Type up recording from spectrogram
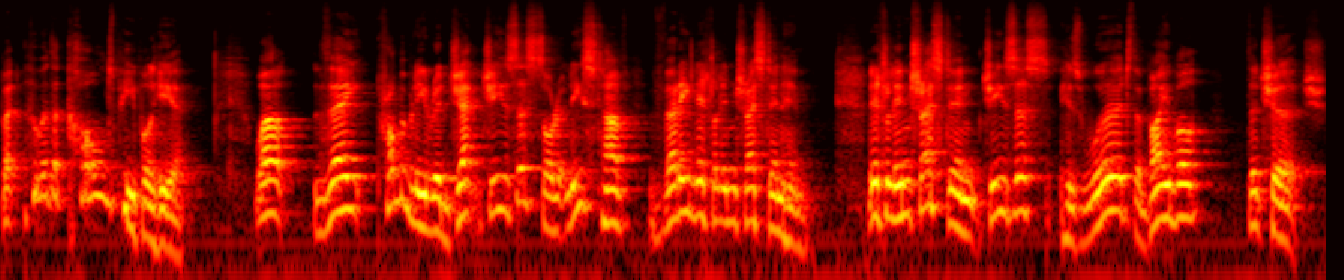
But who are the cold people here? Well, they probably reject Jesus or at least have very little interest in him. Little interest in Jesus, his word, the Bible, the church.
